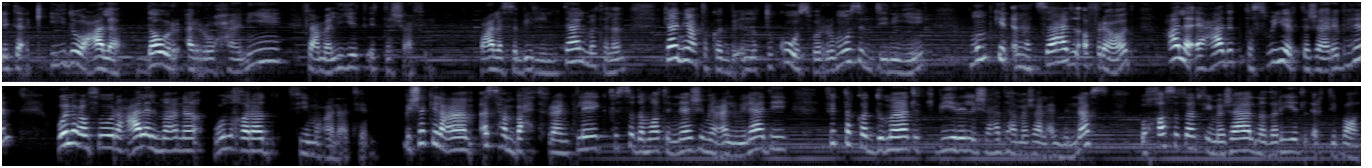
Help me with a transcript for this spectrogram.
لتأكيده على دور الروحانية في عملية التشافي. وعلى سبيل المثال مثلا كان يعتقد بأن الطقوس والرموز الدينية ممكن أنها تساعد الأفراد على إعادة تصوير تجاربهم والعثور على المعنى والغرض في معاناتهم. بشكل عام أسهم بحث فرانك ليك في الصدمات الناجمة عن الولادة في التقدمات الكبيرة اللي شهدها مجال علم النفس وخاصة في مجال نظرية الارتباط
